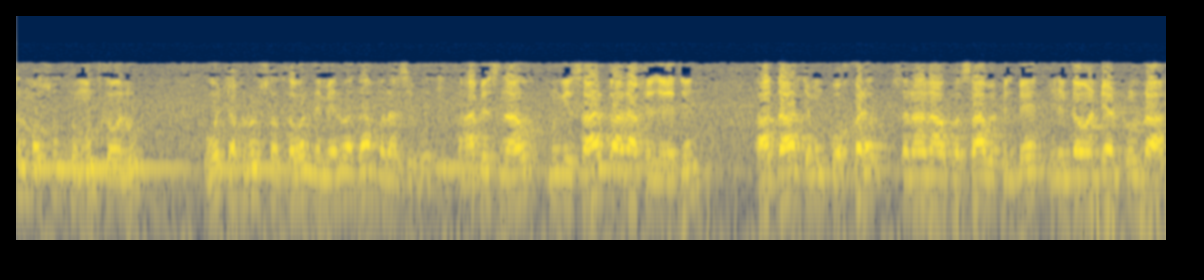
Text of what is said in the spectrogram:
اصل موصول كمونت كولو وہ چخرون صد قبل نے میروا دا مناسب نہیں فحبس ناو منگی سار کا علا خزیرتین آدار جمن پوخکڑ سنانا و فصاب فی البیت انگا وانڈیان ٹول ڈال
